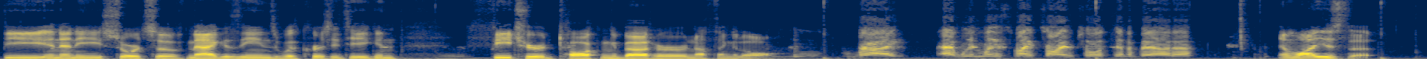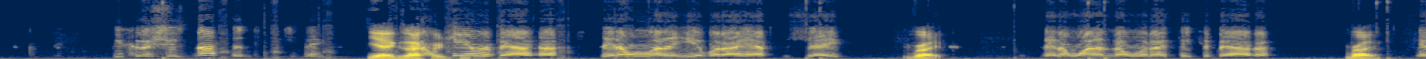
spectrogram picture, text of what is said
be in any sorts of magazines with Chrissy Teigen, featured talking about her or nothing at all. Right. I wouldn't waste my time talking about her And why is that? because she's nothing to me. Yeah, exactly. I don't care about her. They don't want to hear what I have to say. Right, They don't want to know what I think about her. right. They,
